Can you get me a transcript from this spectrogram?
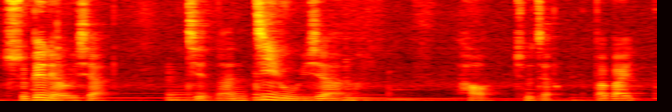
随便聊一下，简单记录一下，好，就这样，拜拜。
